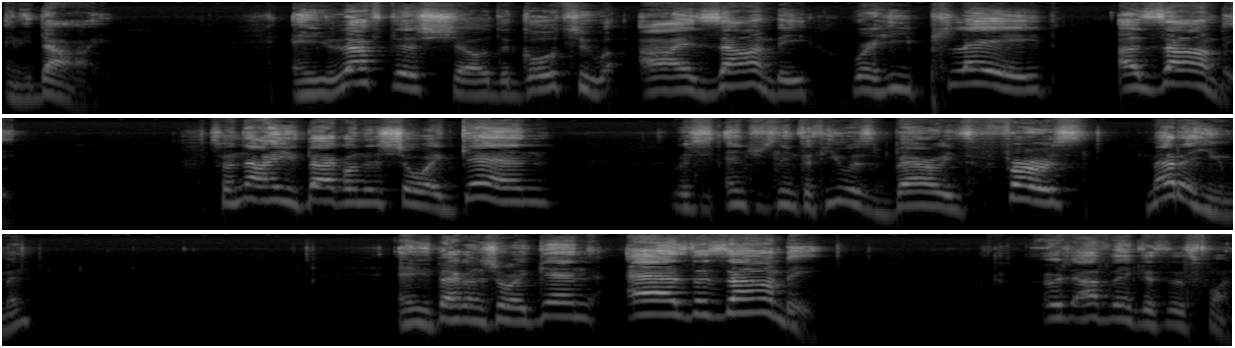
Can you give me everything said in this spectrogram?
and he died. And he left this show to go to iZombie, where he played a zombie. So now he's back on this show again, which is interesting because he was Barry's first metahuman and he's back on the show again as the zombie, which I think is just funny.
